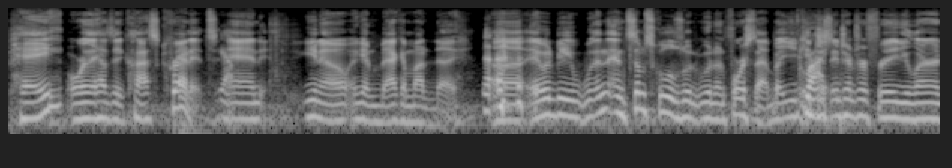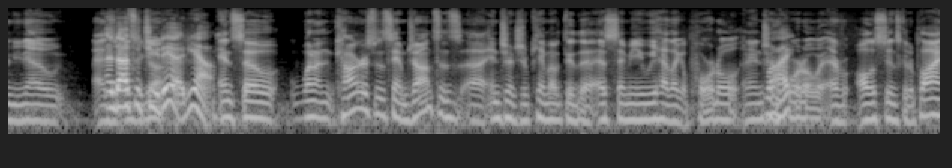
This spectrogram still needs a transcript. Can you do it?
pay or they have to get class credits Yeah. and you know again back in my day uh, it would be and, and some schools would, would enforce that but you could Right. just intern for free you learn you know as, and that's what you did, yeah. and so when Congressman Sam Johnson's uh, internship came up through the SMU, we had like a portal, an intern Right. portal where ev- all the students could apply.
